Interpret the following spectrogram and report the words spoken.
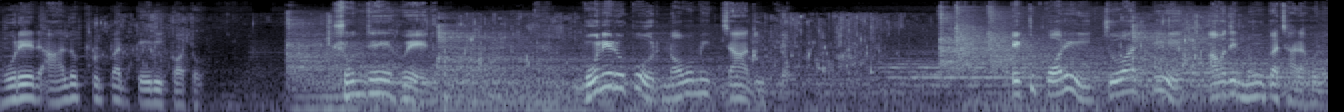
ভোরের আলো ফুটবার দেরি কত? সন্ধে হয়ে এলো। বনের ওপর নবমীর চাঁদ উঠল। একটু পরেই জোয়ার দিয়ে আমাদের নৌকা ছাড়া হলো।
